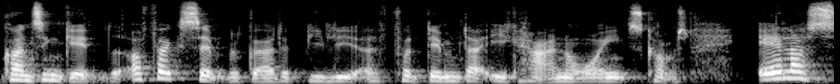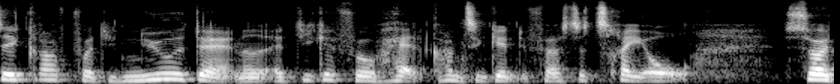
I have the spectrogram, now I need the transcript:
kontingentet, og for eksempel gøre det billigere for dem, der ikke har en overenskomst. Eller sikre for de nyuddannede, at de kan få halv kontingent de første tre år, så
